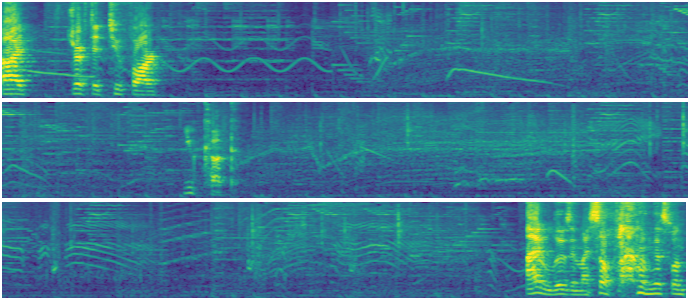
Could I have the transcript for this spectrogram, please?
I drifted too far. You cuck. I'm losing myself on this one.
